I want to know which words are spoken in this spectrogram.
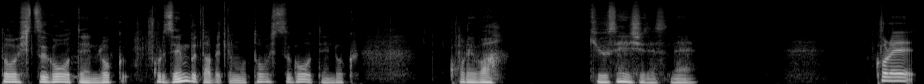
糖質5.6。これ全部食べても糖質5.6。これは救世主ですね。これ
